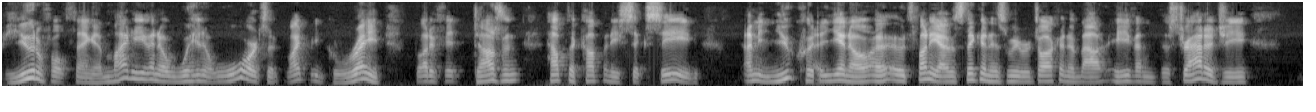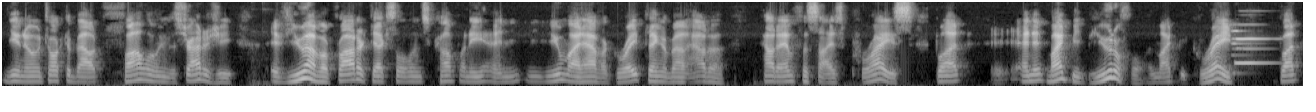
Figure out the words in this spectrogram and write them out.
beautiful thing. It might even win awards. It might be great. But if it doesn't help the company succeed, I mean, you could, you know, uh, it's funny. I was thinking as we were talking about even the strategy, you know, talked about following the strategy if you have a product excellence company and you might have a great thing about how to how to emphasize price, but and it might be beautiful, it might be great, but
